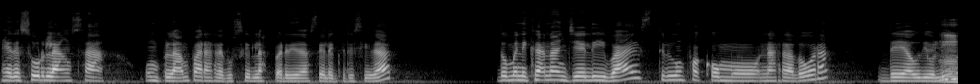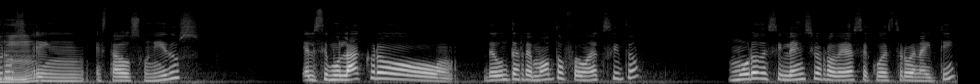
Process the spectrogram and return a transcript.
Edesur lanza un plan para reducir las pérdidas de electricidad. Dominicana Angeli Baez triunfa como narradora de audiolibros en Estados Unidos. El simulacro de un terremoto fue un éxito. Muro de silencio rodea secuestro en Haití.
